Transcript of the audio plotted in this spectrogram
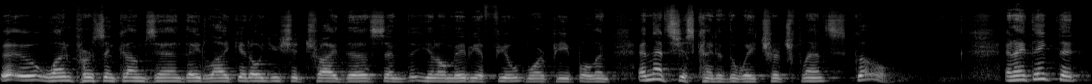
uh, one person comes in, they like it, oh, you should try this, and you know, maybe a few more people, and, and that's just kind of the way church plants go. And I think that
